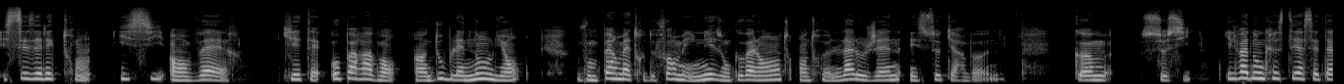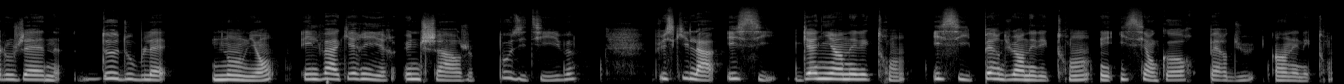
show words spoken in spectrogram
Et ces électrons ici en vert, qui étaient auparavant un doublet non liant, vont permettre de former une liaison covalente entre l'halogène et ce carbone, comme ceci. Il va donc rester à cet halogène deux doublets non liants et il va acquérir une charge positive puisqu'il a ici gagné un électron, ici perdu un électron et ici encore perdu un électron.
